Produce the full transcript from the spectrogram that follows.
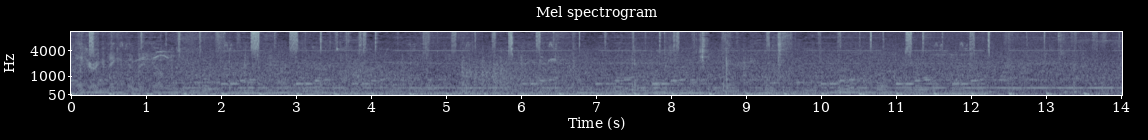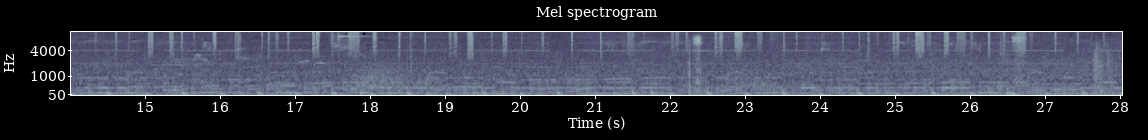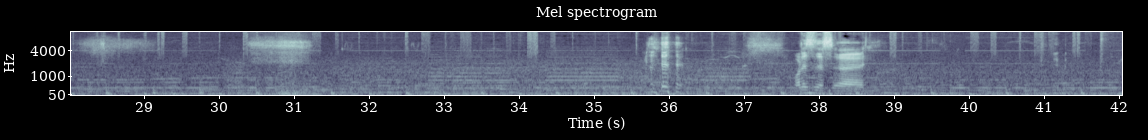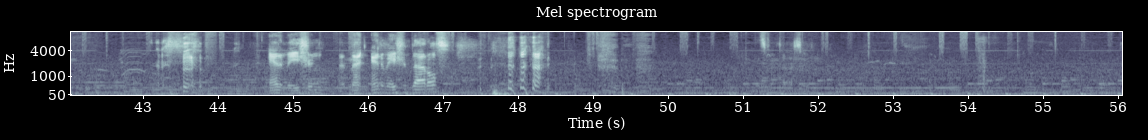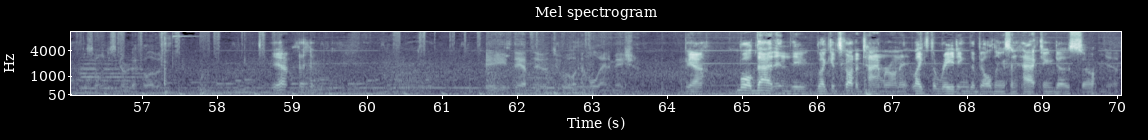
what is this? Uh... animation, ma- animation battles. That's fantastic. Someone discovered F11. Yep. They, they have to do a, a whole animation. yeah. Well, that and the like, it's got a timer on it, like the rating the buildings and hacking does. So, Yeah.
